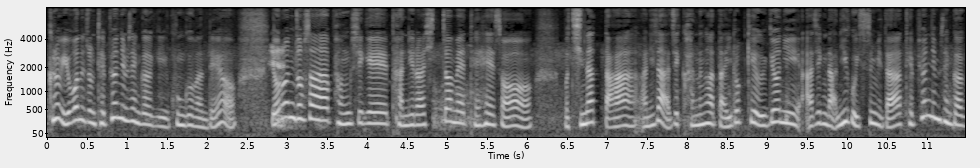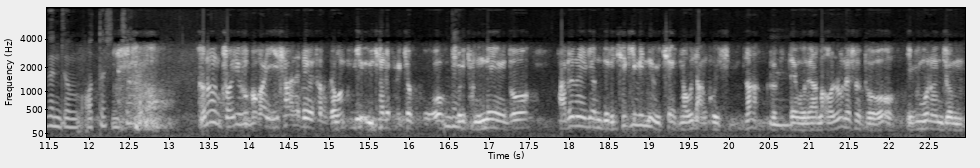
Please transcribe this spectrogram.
그럼 이번에 좀 대표님 생각이 궁금한데요. 여론조사 방식의 단일화 시점에 대해서 뭐 지났다, 아니다, 아직 가능하다, 이렇게 의견이 아직 나뉘고 있습니다. 대표님 생각은 좀 어떠신지? 저는 저희 후보가 이 사안에 대해서 명확히 의사를 밝혔고 네. 저희 당내에도 다른 의견들이 책임 있는 위치에 나오지 않고 있습니다. 그렇기 음. 때문에 아마 언론에서도 이 부분은 좀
